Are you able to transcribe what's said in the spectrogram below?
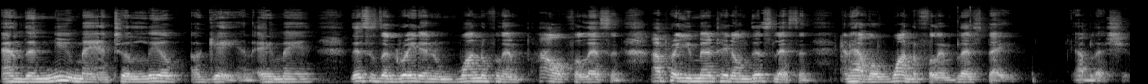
and the new man to live again. Amen. This is a great and wonderful and powerful lesson. I pray you meditate on this lesson and have a wonderful and blessed day. God bless you.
